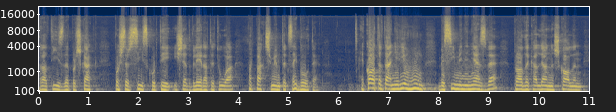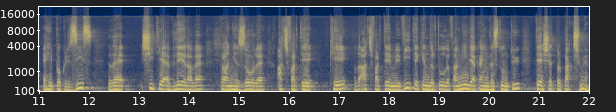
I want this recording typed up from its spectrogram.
tradhtisë dhe për shkak poshtërsisë kur ti i shet vlerat e tua për pak çmim të kësaj bote. E katërta, njeriu humb besimin e njerëzve, pra dhe kalon në shkallën e hipokrizisë dhe shitjes e vlerave pra njerëzore, atë çfarë ti ke dhe atë çfarë ti me vite ke ndërtu dhe familja ka investu në ty ti e shet për pak çmim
